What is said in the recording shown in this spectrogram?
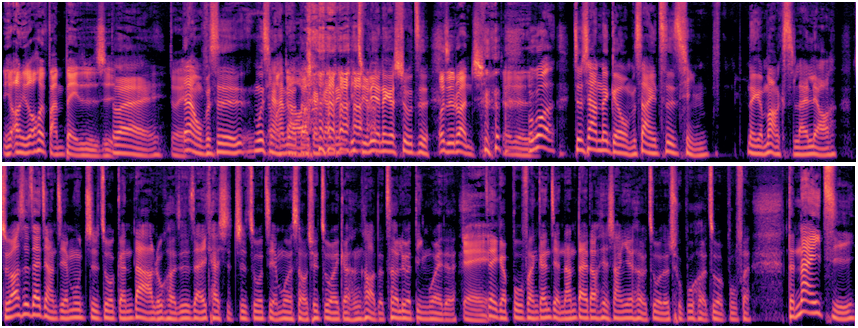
你哦，你说会翻倍是不是？对对，但我不是目前还没有到刚刚那 你举例的那个数字，我只是乱举。对对对。不过就像那个我们上一次请那个 Marks 来聊，主要是在讲节目制作跟大家如何就是在一开始制作节目的时候去做一个很好的策略定位的对这个部分，跟简单带到一些商业合作的初步合作的部分的那一集，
